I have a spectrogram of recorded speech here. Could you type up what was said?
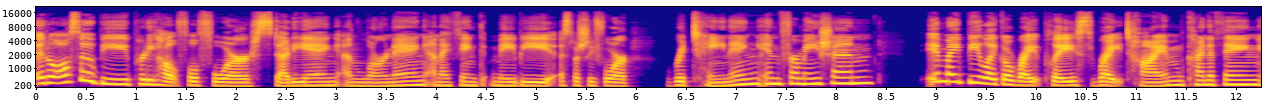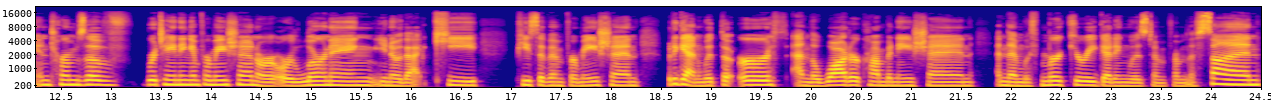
It'll also be pretty helpful for studying and learning. And I think maybe, especially for retaining information, it might be like a right place, right time kind of thing in terms of retaining information or, or learning, you know, that key piece of information. But again, with the earth and the water combination, and then with Mercury getting wisdom from the sun,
